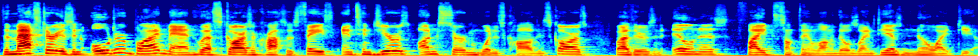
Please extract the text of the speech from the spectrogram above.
The Master is an older blind man who has scars across his face, and Tanjiro is uncertain what is causing these scars, whether it's an illness, fight, something along those lines. He has no idea.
